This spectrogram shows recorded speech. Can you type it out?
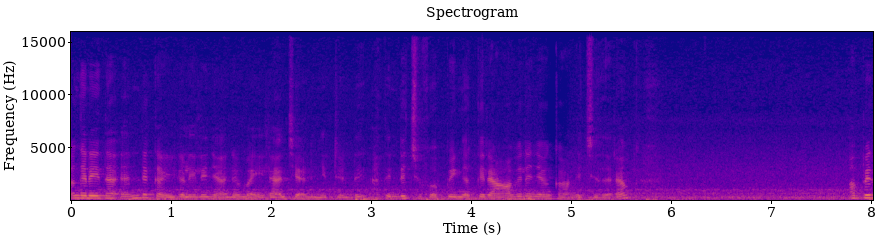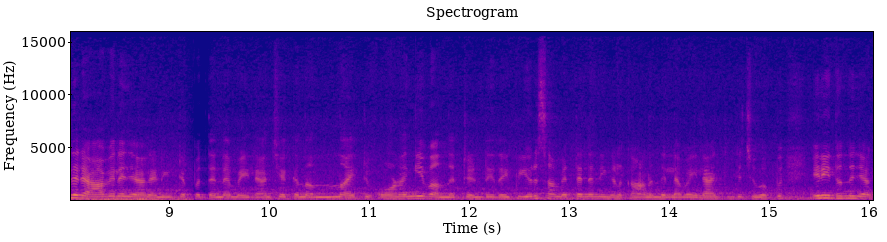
അങ്ങനെ ഇതാ എന്റെ കൈകളിൽ ഞാൻ മൈലാഞ്ചി അണിഞ്ഞിട്ടുണ്ട്. അതിന്റെ ചുവപ്പ് നിങ്ങൾക്ക് രാവിലെ ഞാൻ കാണിച്ചു തരാം. അപ്പോൾ ഇത് രാവിലെ ഞാൻ എണീറ്റപ്പോൾ തന്നെ മൈലാഞ്ചിയൊക്കെ നന്നായിട്ട് ഉണങ്ങി വന്നിട്ടുണ്ട്. ഇത് ഇപ്പോൾ ഈ ഒരു സമയത്ത് തന്നെ നിങ്ങൾ കാണുന്നില്ല മൈലാഞ്ചിന്റെ ചുവപ്പ്. ഇനി ഇതൊന്ന് ഞാൻ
